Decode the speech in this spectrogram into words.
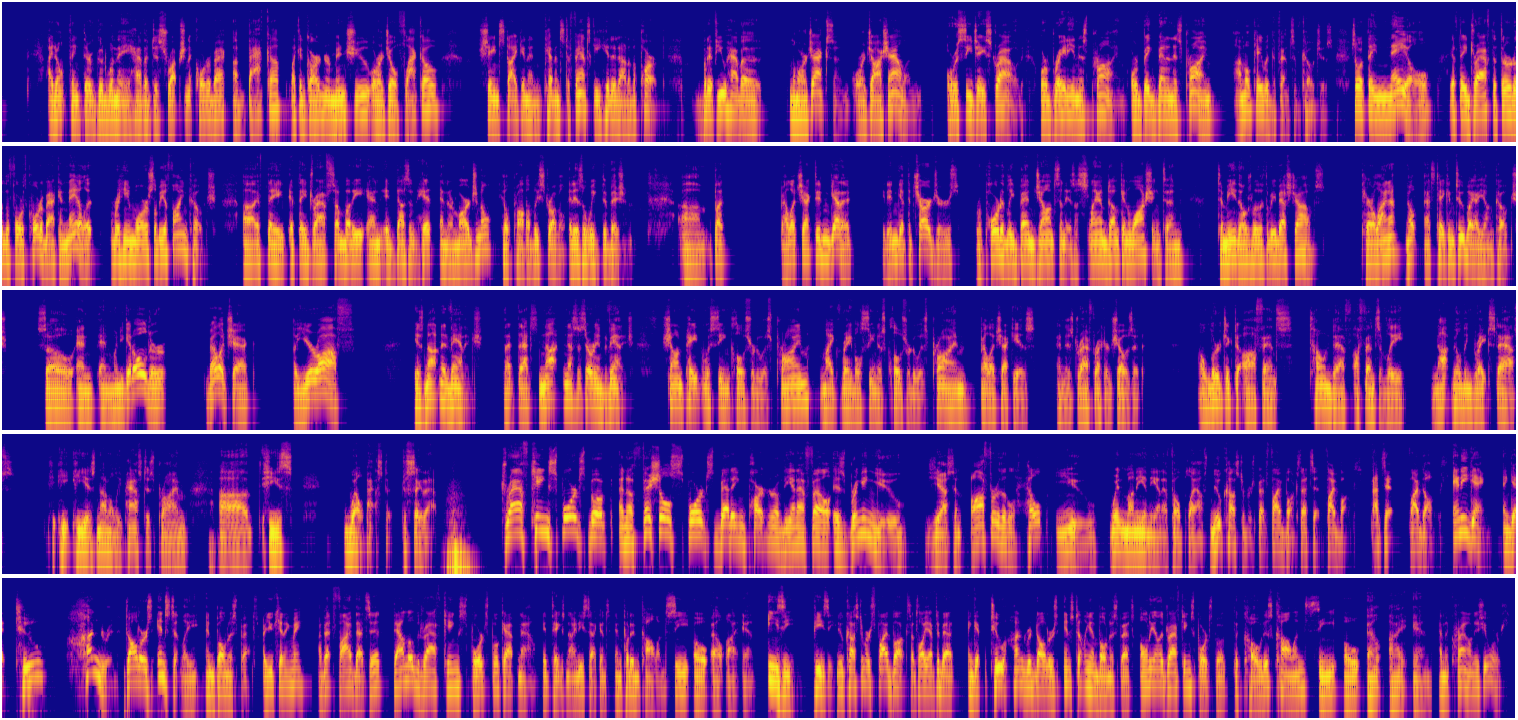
I don't think they're good when they have a disruption at quarterback, a backup like a Gardner Minshew or a Joe Flacco. Shane Steichen and Kevin Stefanski hit it out of the park. But if you have a Lamar Jackson or a Josh Allen or a CJ Stroud or Brady in his prime or Big Ben in his prime, I'm okay with defensive coaches. So if they nail, if they draft the third or the fourth quarterback and nail it, Raheem Morris will be a fine coach. Uh, if they if they draft somebody and it doesn't hit and they're marginal, he'll probably struggle. It is a weak division, um, but Belichick didn't get it. He didn't get the Chargers. Reportedly, Ben Johnson is a slam dunk in Washington. To me, those were the three best jobs. Carolina, nope, that's taken too by a young coach. So, and and when you get older, Belichick, a year off is not an advantage. That that's not necessarily an advantage. Sean Payton was seen closer to his prime. Mike Vrabel seen as closer to his prime. Belichick is, and his draft record shows it. Allergic to offense, tone deaf offensively, not building great staffs. He he is not only past his prime, uh, he's well past it. Just say that. DraftKings Sportsbook, an official sports betting partner of the NFL, is bringing you Yes, an offer that'll help you win money in the NFL playoffs. New customers bet five bucks. That's it. Five bucks. That's it. $5. Any game and get $200 instantly in bonus bets. Are you kidding me? I bet five, that's it. Download the DraftKings Sportsbook app now. It takes 90 seconds and put in Colin, C O L I N. Easy peasy. New customers, five bucks. That's all you have to bet and get $200 instantly in bonus bets only on the DraftKings Sportsbook. The code is Colin, C O L I N, and the crown is yours.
